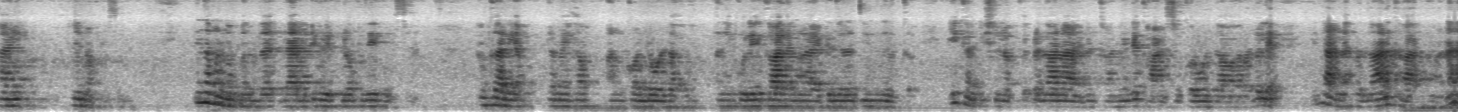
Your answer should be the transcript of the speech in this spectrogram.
ഹായ് ഞാൻ ഡോക്ടർ സുനി ഇന്ന് നമ്മൾ നോക്കുന്നത് ഡയബറ്റിക് റെറ്റിനോപ്പതിയെ കുറിച്ചാണ്. നമുക്കറിയാം പ്രമേഹം അൺകൺട്രോൾഡ് ആകും അല്ലെങ്കിൽ കുറേ കാലങ്ങളായിട്ട് നിലനിന്ന് നിൽക്കുക. ഈ കണ്ടീഷനിലൊക്കെ പ്രധാനമായിട്ടും കണ്ണിന്റെ കാഴ്ചക്കുറവ് ഉണ്ടാകാറുണ്ട് അല്ലേ? ഇതാണ് പ്രധാന കാരണമാണ്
